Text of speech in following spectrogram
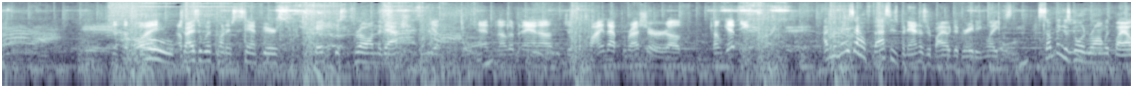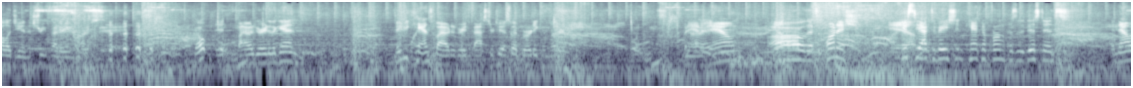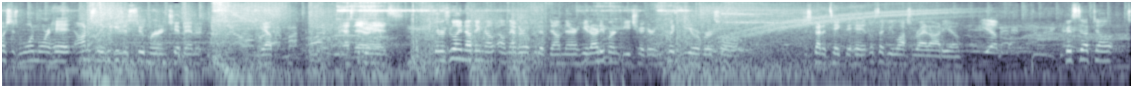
Just a oh, fight. Oh, tries to whip punish to stand fierce. Okay, gets the throw on the dash. Yep. And another banana, just applying that pressure of come get me. I'm amazed at how fast these bananas are biodegrading. Like, something is going wrong with biology in the Street Fighter universe. oh, it biodegraded again. Maybe cans biodegrade faster too, that's why Birdie can litter. Banana down. Oh, that's a punish. Gets the activation, can't confirm because of the distance. And now it's just one more hit. Honestly, he could just super and chip him. Yep. The there game. it is. There was really nothing El Negro could have done there. He had already burned V trigger. He couldn't be reversal. Just got to take the hit. Looks like we lost right audio. Yep. Good stuff, Del.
